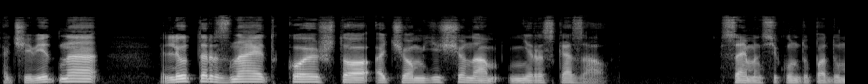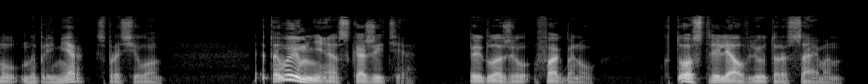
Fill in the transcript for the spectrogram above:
Очевидно, Лютер знает кое-что, о чем еще нам не рассказал. Саймон секунду подумал. «Например?» — спросил он. «Это вы мне скажите», — предложил Фагбенул. «Кто стрелял в Лютера, Саймон?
